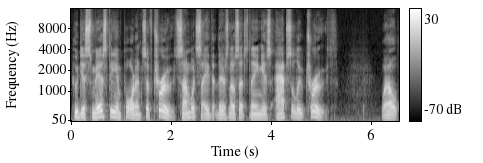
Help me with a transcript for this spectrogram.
who dismiss the importance of truth. Some would say that there's no such thing as absolute truth. Well,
